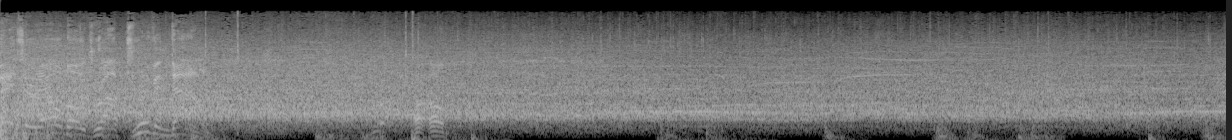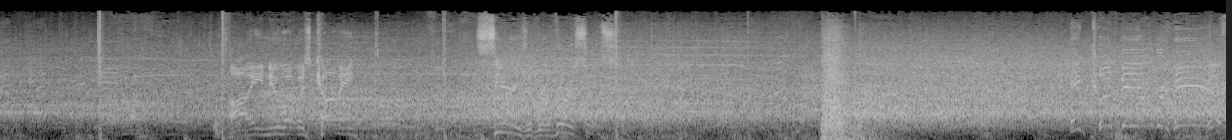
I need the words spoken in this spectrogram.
Measured elbow drop driven down. Uh-oh. Knew coming. Series of reversals. It could be over here. This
